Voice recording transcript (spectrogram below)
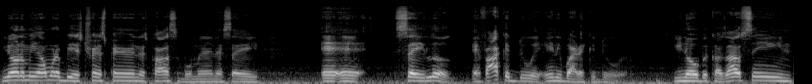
You know what I mean? I want to be as transparent as possible, man, and say and, and say, look, if I could do it, anybody could do it. You know, because I've seen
